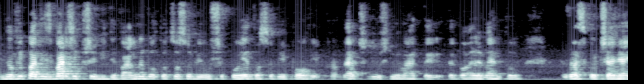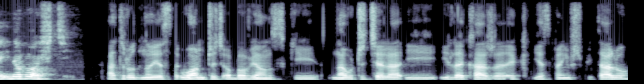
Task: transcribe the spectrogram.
No wykład jest bardziej przewidywalny, bo to, co sobie uszykuję, to sobie powiem, prawda? Czyli już nie ma te, tego elementu zaskoczenia i nowości a trudno jest łączyć obowiązki nauczyciela i, i lekarza. Jak jest pani w szpitalu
